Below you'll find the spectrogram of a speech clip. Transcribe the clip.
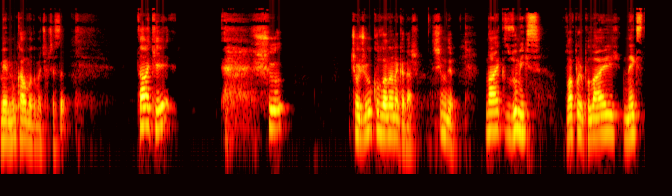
memnun kalmadım açıkçası. Ta ki şu çocuğu kullanana kadar. Şimdi Nike Zoom X Vaporfly Next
